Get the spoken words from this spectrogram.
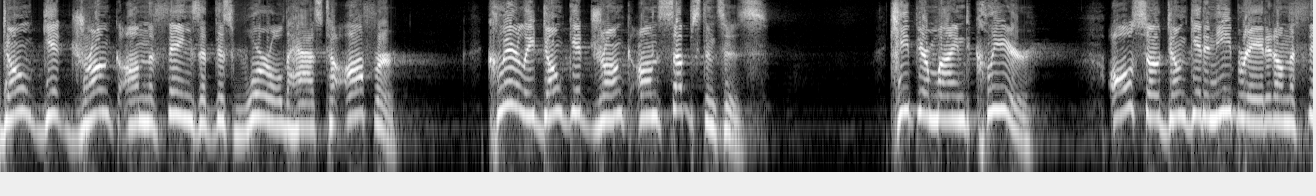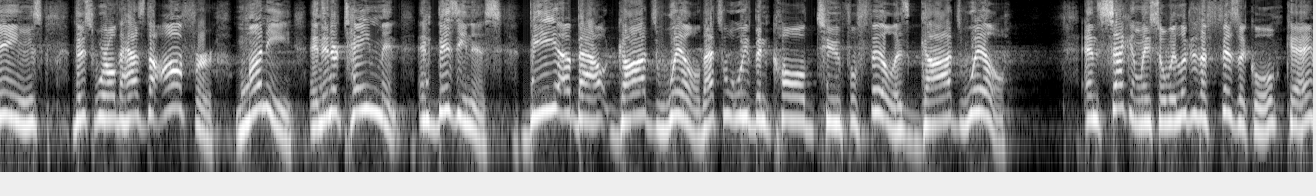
Don't get drunk on the things that this world has to offer. Clearly, don't get drunk on substances. Keep your mind clear. Also, don't get inebriated on the things this world has to offer money and entertainment and busyness. Be about God's will. That's what we've been called to fulfill, is God's will. And secondly, so we looked at the physical, okay?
